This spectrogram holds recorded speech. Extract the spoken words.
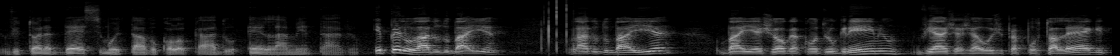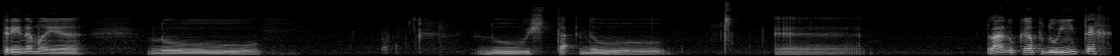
Vitória 18 colocado é lamentável. E pelo lado do Bahia, lado do Bahia, o Bahia joga contra o Grêmio, viaja já hoje para Porto Alegre, treina amanhã no no, no é, lá no campo do Inter,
